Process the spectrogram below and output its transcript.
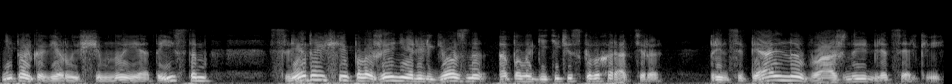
не только верующим, но и атеистам, Следующее положение религиозно-апологетического характера, принципиально важные для церкви.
